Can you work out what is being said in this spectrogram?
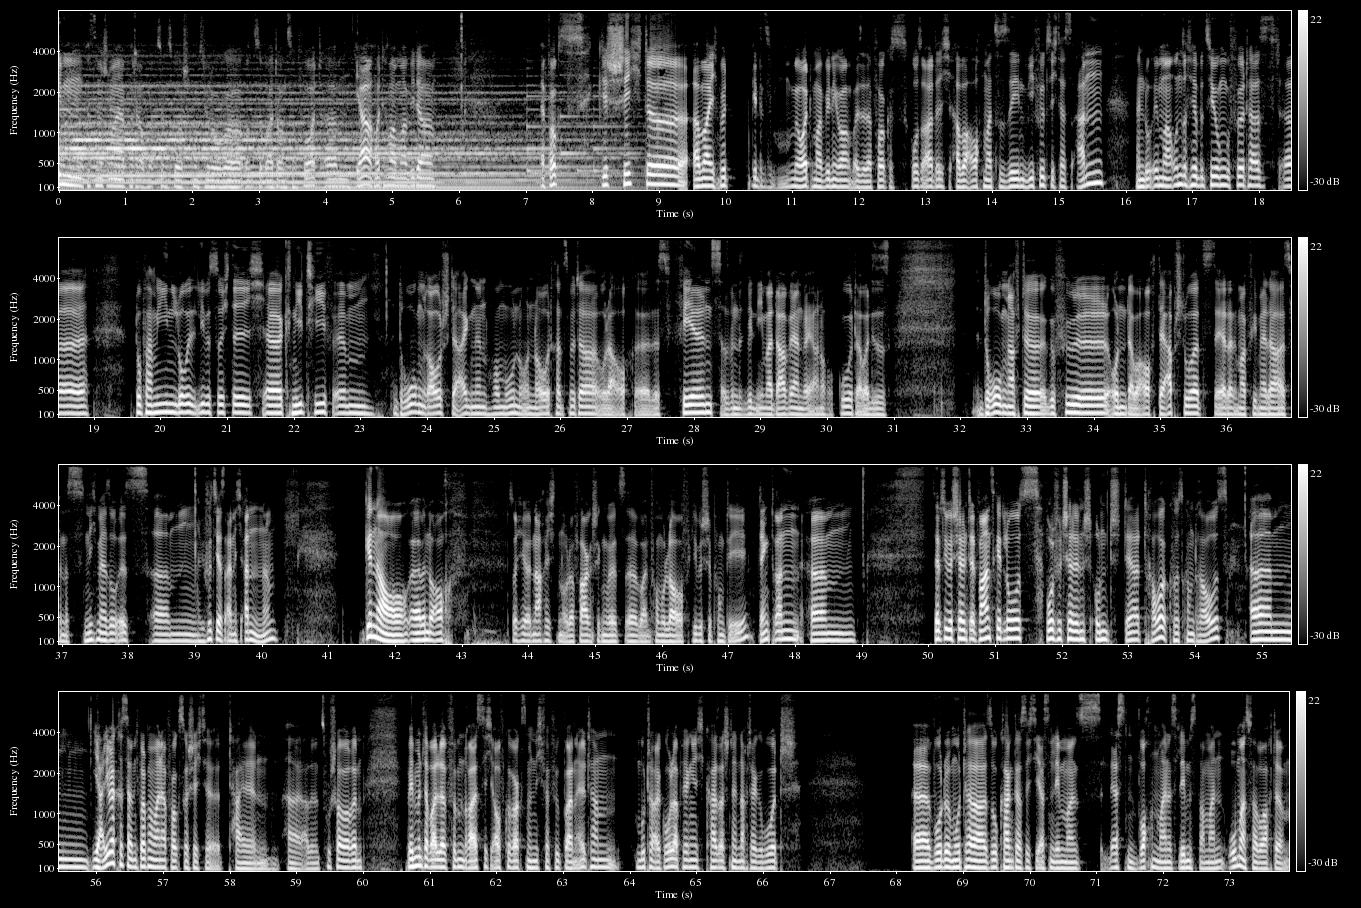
Lieben Christian Schmeier, Beziehungscoach, Psychologe und so weiter und so fort. Ähm, ja, heute haben wir mal wieder Erfolgsgeschichte, aber ich würde, geht jetzt mir heute mal weniger, also der Erfolg ist großartig, aber auch mal zu sehen, wie fühlt sich das an, wenn du immer unsichere Beziehungen geführt hast, äh, Dopamin, liebessüchtig, äh, knietief im Drogenrausch der eigenen Hormone und Neurotransmitter oder auch äh, des Fehlens. Also wenn, wenn die immer da wären, wäre ja noch gut, aber dieses drogenhafte Gefühl und aber auch der Absturz, der dann immer viel mehr da ist, wenn das nicht mehr so ist. Ähm, wie fühlt sich das eigentlich an, ne? Genau, äh, wenn du auch solche Nachrichten oder Fragen schicken willst, äh, bei ein Formular auf liebeschiff.de. Denk dran, ähm, Selbstliebe-Challenge Advance geht los, Wohlfühl-Challenge und der Trauerkurs kommt raus. Ähm, ja, lieber Christian, ich wollte mal meine Erfolgsgeschichte teilen. Äh, also eine Zuschauerin. Bin mittlerweile 35, aufgewachsen mit nicht verfügbaren Eltern, Mutter alkoholabhängig, Kaiserschnitt nach der Geburt. Äh, wurde Mutter so krank, dass ich die ersten, Leben meines, ersten Wochen meines Lebens bei meinen Omas verbrachte.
